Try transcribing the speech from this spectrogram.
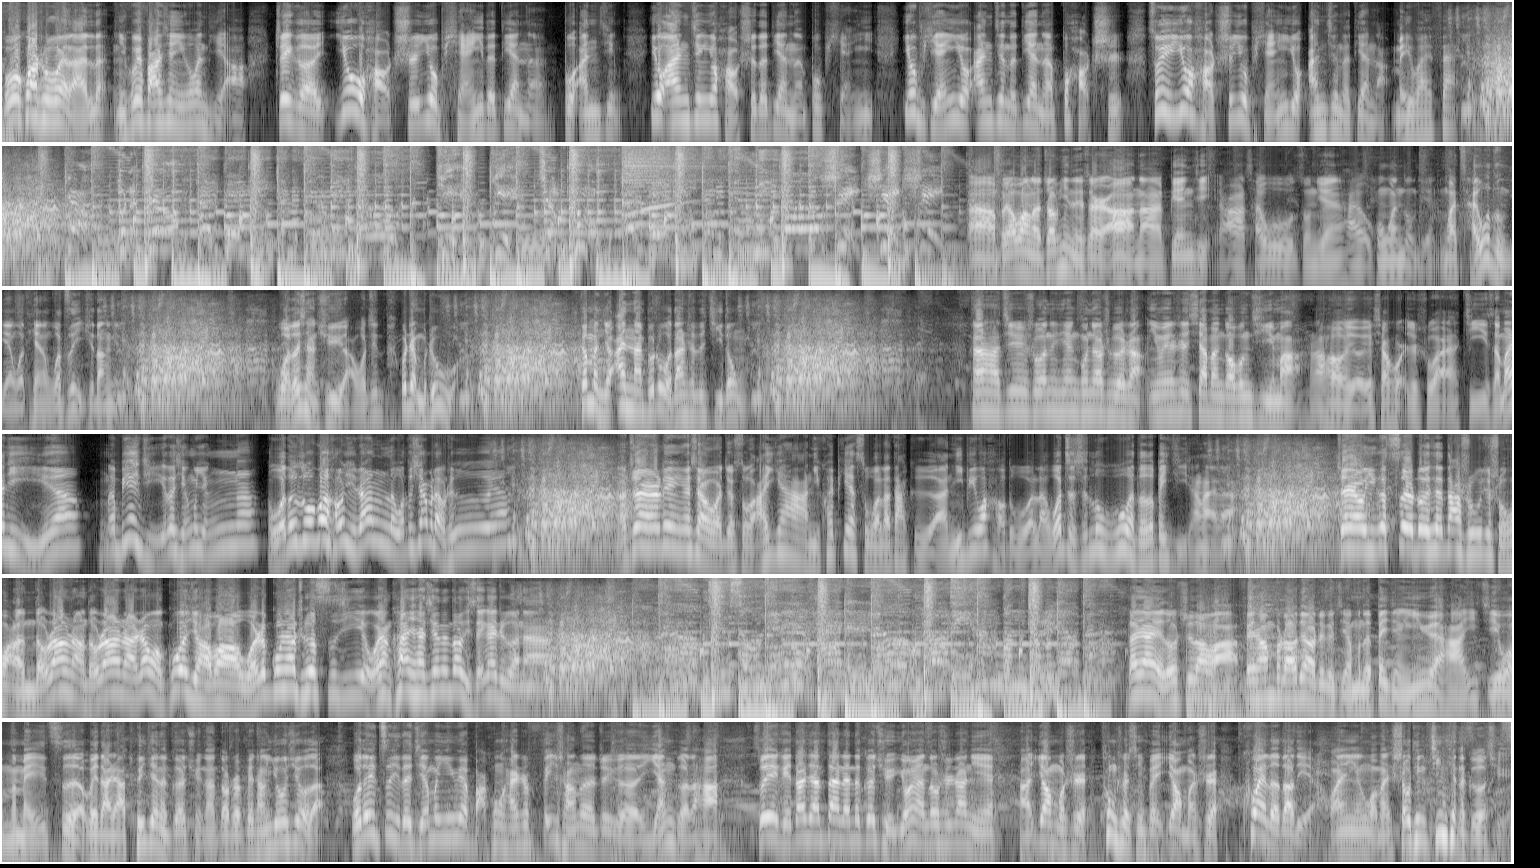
不过话说回来了，你会发现一个问题啊，这个又好吃又便宜的店呢不安静，又安静又好吃的店呢不便宜，又便宜又安静的店呢不好吃，所以又好吃又便宜又安静的店呢没 WiFi。啊，不要忘了招聘的事儿啊！那编辑啊、财务总监还有公关总监，我财务总监，我天，我自己去当行，我都想去啊！我这我忍不住啊，根本就按捺不住我当时的激动。啊继续说那天公交车上，因为是下班高峰期嘛，然后有一个小伙就说：“挤什么挤呀？那别挤了，行不行啊？我都坐过好几站了，我都下不了车呀。”啊，这时另一个小伙就说：“哎呀，你快别说了，大哥，你比我好多了，我只是路过，都被挤上来了。”这时候一个四十多岁大叔就说话了：“你都让让，都让让，让我过去好不好？我是公交车司机，我想看一下现在到底谁开车呢？”大家也都知道啊，非常不着调这个节目的背景音乐哈，以及我们每一次为大家推荐的歌曲呢，都是非常优秀的。我对自己的节目音乐把控还是非常的这个严格的哈，所以给大家带来的歌曲永远都是让你啊，要么是痛彻心扉，要么是快乐到底。欢迎我们收听今天的歌曲。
